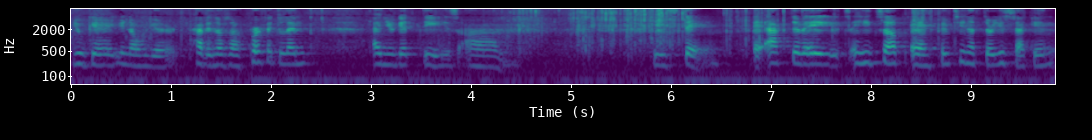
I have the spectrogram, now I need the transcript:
you get, you know, you're having a perfect length, and you get these um these thing. It activates, it heats up in 15 to 30 seconds,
